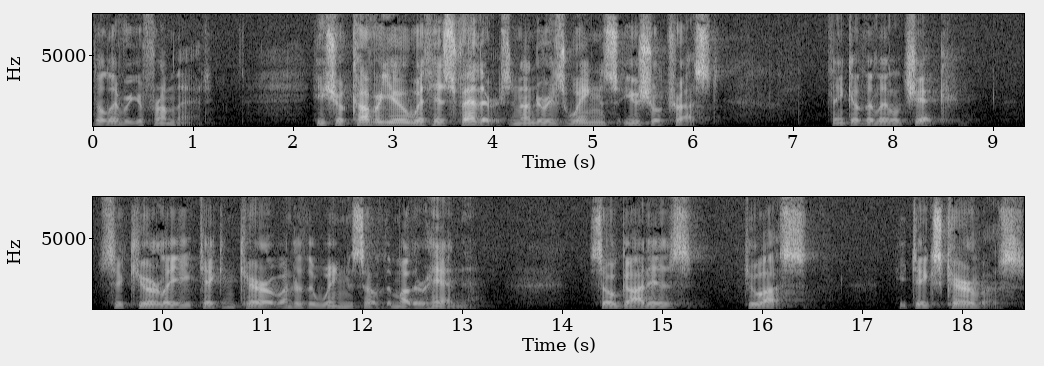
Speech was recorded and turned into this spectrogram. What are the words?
deliver you from that. He shall cover you with his feathers, and under his wings you shall trust. Think of the little chick securely taken care of under the wings of the mother hen. So God is to us. He takes care of us,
